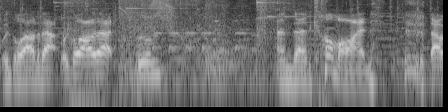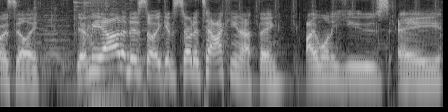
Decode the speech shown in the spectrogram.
Wiggle out of that, wiggle out of that, boom. And then, come on. that was silly. Get me out of this so I can start attacking that thing. I wanna use a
